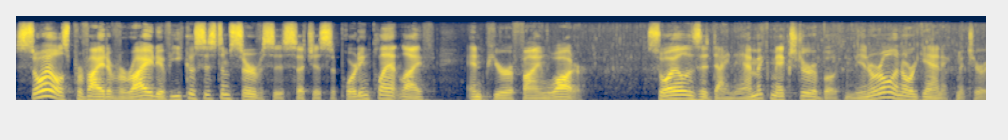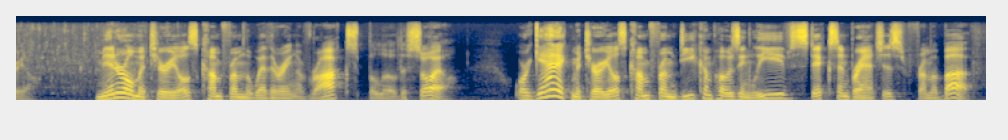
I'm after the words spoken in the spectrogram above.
Soils provide a variety of ecosystem services such as supporting plant life and purifying water. Soil is a dynamic mixture of both mineral and organic material. Mineral materials come from the weathering of rocks below the soil. Organic materials come from decomposing leaves, sticks, and branches from above.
